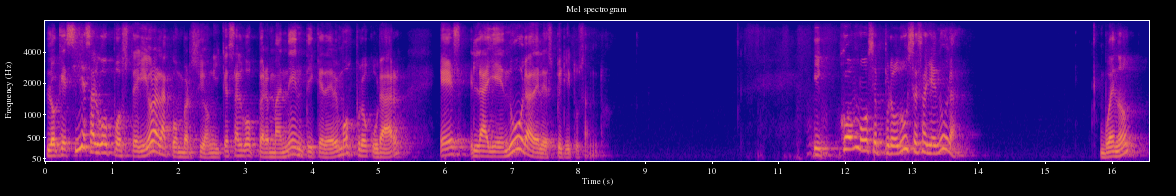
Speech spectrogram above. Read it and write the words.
Lo que sí es algo posterior a la conversión y que es algo permanente y que debemos procurar es la llenura del Espíritu Santo. ¿Y cómo se produce esa llenura? Bueno,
